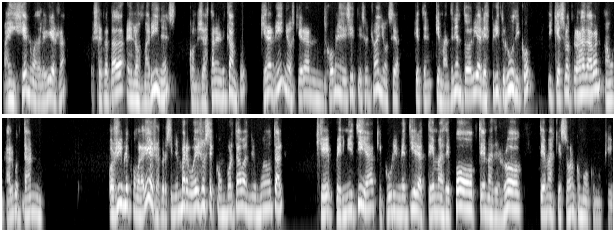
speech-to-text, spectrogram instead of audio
más ingenua de la guerra, retratada en los marines, cuando ya están en el campo, que eran niños, que eran jóvenes de 17, 18 años, o sea, que, que mantenían todavía el espíritu lúdico y que eso lo trasladaban a, un, algo tan horrible como la guerra, pero sin embargo ellos se comportaban de un modo tal que permitía que Kubrick metiera temas de pop, temas de rock, temas que son como, como que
